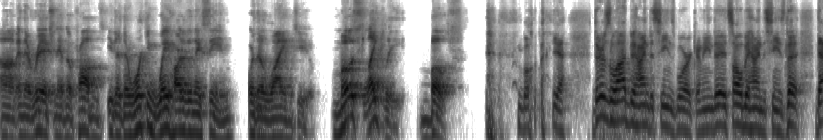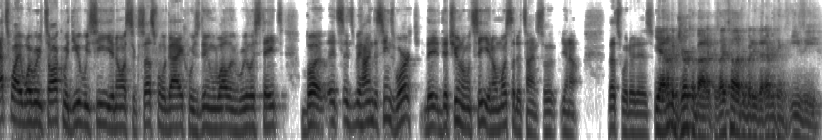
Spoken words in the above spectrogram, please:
um, and they're rich and they have no problems, either they're working way harder than they seem or they're lying to you. Most likely, both. Well, yeah, there's a lot behind the scenes work. I mean, it's all behind the scenes. That that's why when we talk with you, we see you know a successful guy who's doing well in real estate, but it's it's behind the scenes work that, that you don't see, you know, most of the time. So you know, that's what it is. Yeah, and I'm a jerk about it because I tell everybody that everything's easy.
